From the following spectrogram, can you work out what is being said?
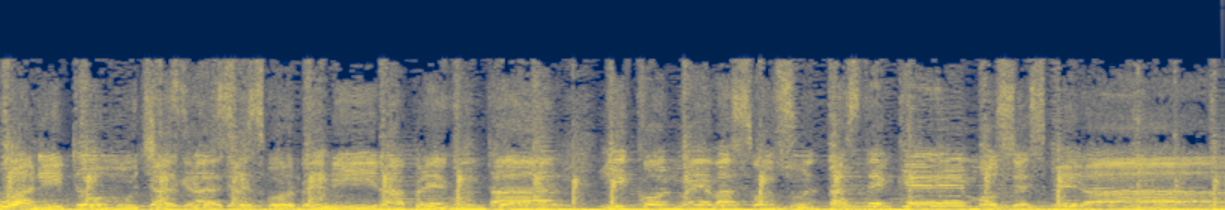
Juanito, muchas gracias por venir a preguntar y con nuevas consultas te queremos esperar.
